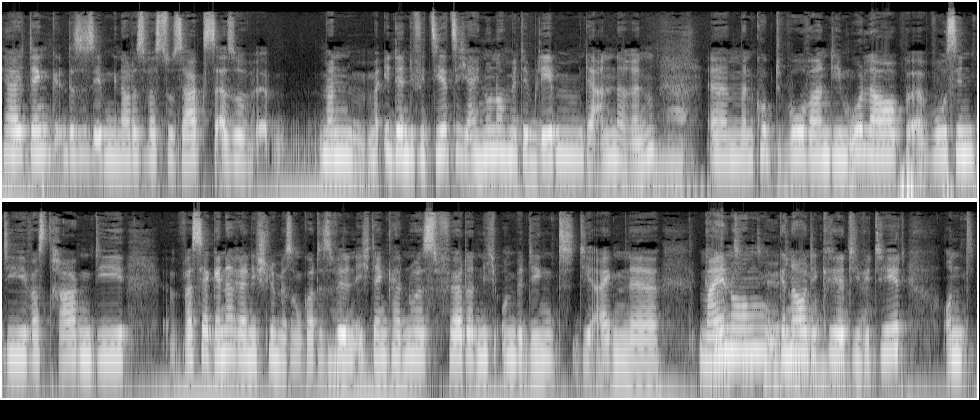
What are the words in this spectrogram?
Ja, ich denke, das ist eben genau das, was du sagst. Also äh, man identifiziert sich eigentlich nur noch mit dem Leben der anderen. Ja. Ähm, man guckt, wo waren die im Urlaub, äh, wo sind die, was tragen die, was ja generell nicht schlimm ist, um Gottes ja. Willen. Ich denke halt nur, es fördert nicht unbedingt die eigene Meinung, genau die Kreativität. Ja. Und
